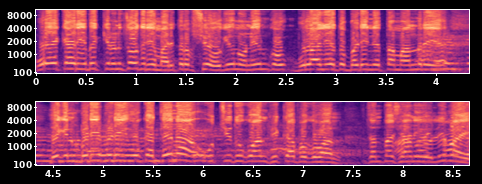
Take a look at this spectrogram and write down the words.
वो ये कह रही है भाई किरण चौधरी हमारी तरफ़ से होगी उन्होंने उनको बुला लिया तो बड़ी नेता मान रहे हैं। लेकिन बड़ी बड़ी वो कहते हैं ना उच्ची दुकान फिक्का पकवान जनता शानी होली भाई।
